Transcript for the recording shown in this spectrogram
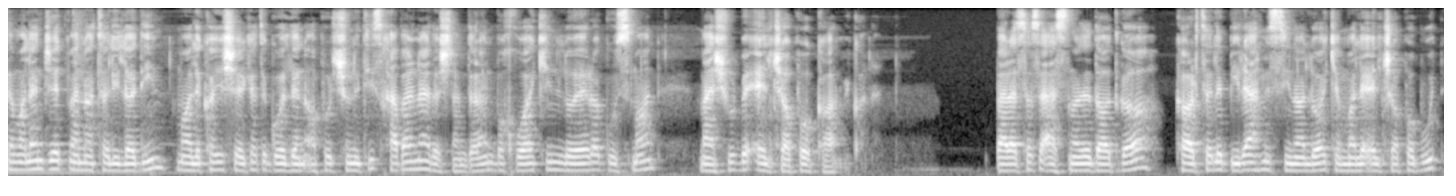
احتمالا جد و ناتالی لادین مالکای شرکت Golden Opportunities خبر نداشتن دارن با خواکین لوئرا گوسمان مشهور به الچاپو کار می‌کنن. بر اساس اسناد دادگاه کارتل بیرحم سینالوآ که مال الچاپو بود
